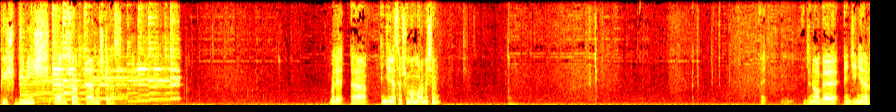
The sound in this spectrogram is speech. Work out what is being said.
پیش بینیش بسیار مشکل است. بله انجینیر صاحب شما ما رو میشنوین جناب انجینیر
